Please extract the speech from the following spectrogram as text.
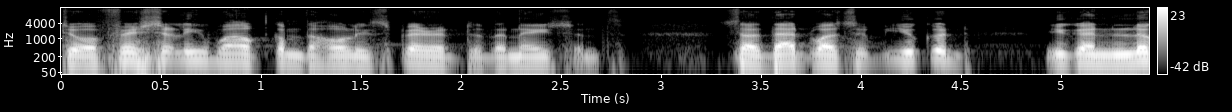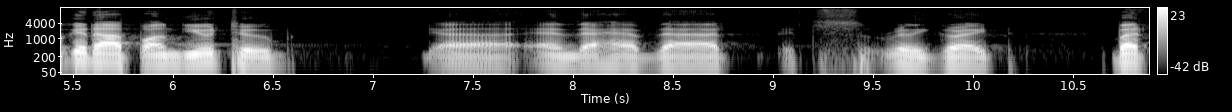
to officially welcome the Holy Spirit to the nations. So that was you could you can look it up on YouTube, uh, and they have that. It's really great. But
